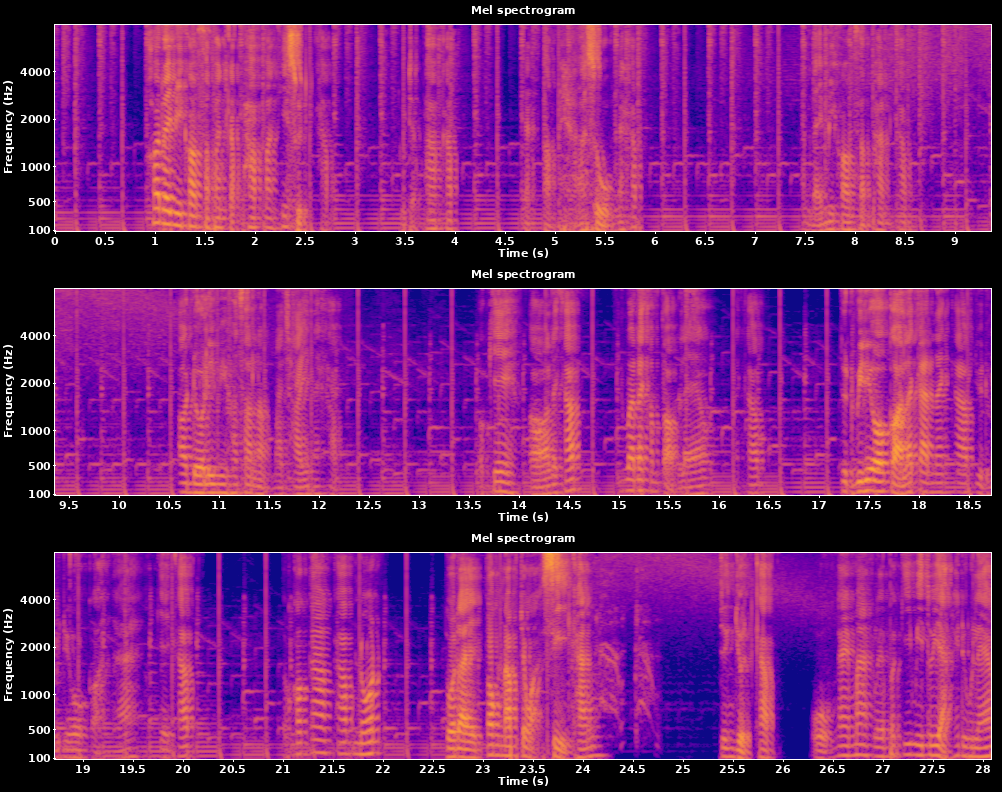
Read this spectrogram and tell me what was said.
8 ข้อใดมีความสัมพันธ์กับภาพมากที่สุดครับ ดูจากภาพครับจากต่ำไปหาสูงนะครับ อันไหนมีความสัมพันธ์ครับ เอาโดเรมีฟาซอนมาใช้นะครับ โอเคต่อเลยครับคิดว่าได้คำตอบแล้วนะครับหยุดวิดีโอก่อนแล้วกันนะครับหยุดวิดีโอก่อนนะโอเคครับตัวข้อ9ครับโน้ตตัวใดต้องนับจังหวะ 4 ครั้ง จึงหยุดครับ โอ้ง่ายมากเลยเมื่อกี้มีตัวอย่างให้ดูแล้ว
